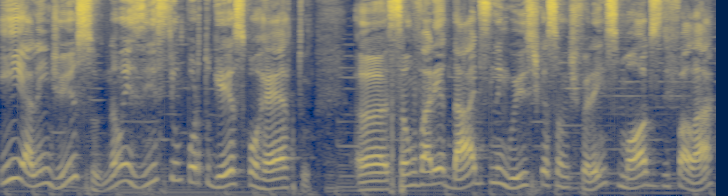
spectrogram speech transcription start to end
E, além disso, não existe um português correto. Uh, são variedades linguísticas, são diferentes modos de falar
